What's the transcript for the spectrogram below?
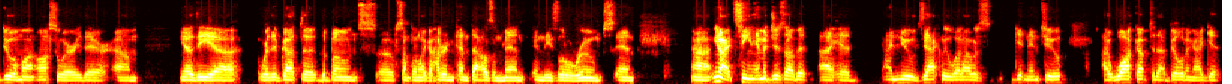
Douaumont ossuary there. Um, you know, the uh, where they've got the the bones of something like 110,000 men in these little rooms, and uh, you know, I'd seen images of it. I had, I knew exactly what I was getting into. I walk up to that building, I get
